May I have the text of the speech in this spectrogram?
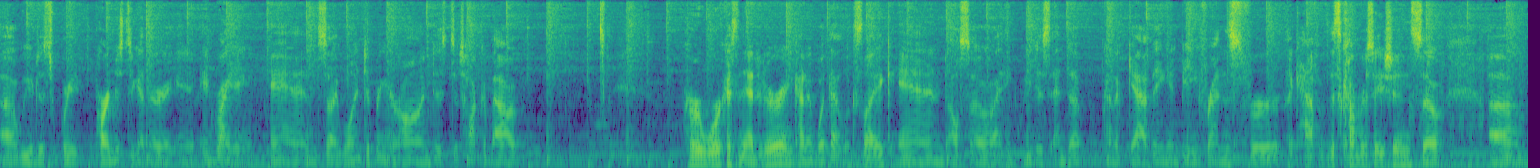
uh, we are just great partners together in, in writing. And so I wanted to bring her on just to talk about her work as an editor and kind of what that looks like. And also, I think we just end up kind of gabbing and being friends for like half of this conversation. So, um,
